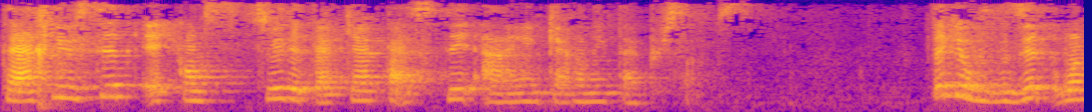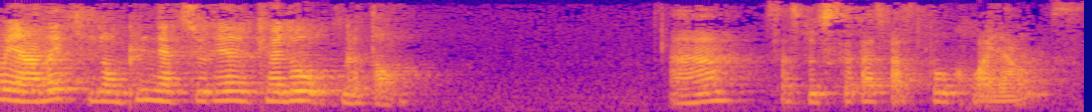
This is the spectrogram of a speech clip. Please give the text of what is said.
Ta réussite est constituée de ta capacité à incarner ta puissance. Peut-être que vous vous dites, ouais, mais il y en a qui l'ont plus naturel que d'autres, mettons. Hein? Ça se peut que ça fasse partie de vos croyances?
